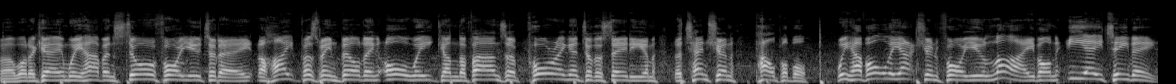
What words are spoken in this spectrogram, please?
Well, what a game we have in store for you today. The hype has been building all week and the fans are pouring into the stadium. The tension palpable. We have all the action for you live on EA TV.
